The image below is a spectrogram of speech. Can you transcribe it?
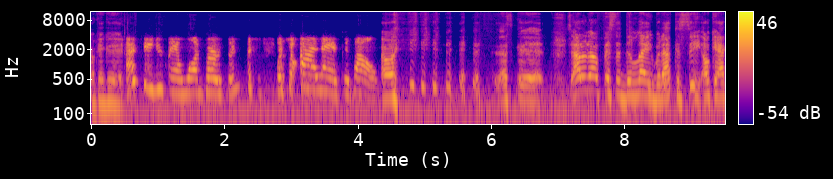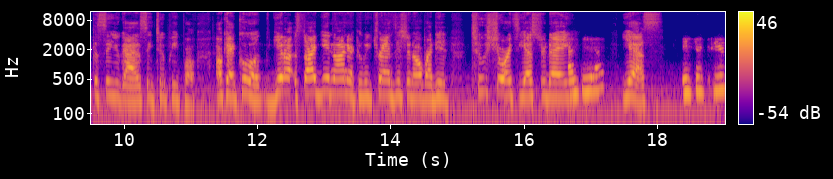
Okay, good. I see you saying one person with your eyelashes on. Oh, that's good. So I don't know if it's a delay, but I can see. Okay, I can see you guys. I see two people. Okay, cool. Get on, start getting on there because we transition over. I did two shorts yesterday. Anthea, Yes, is it clear,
